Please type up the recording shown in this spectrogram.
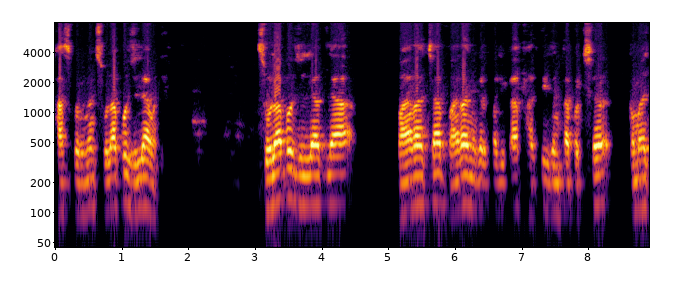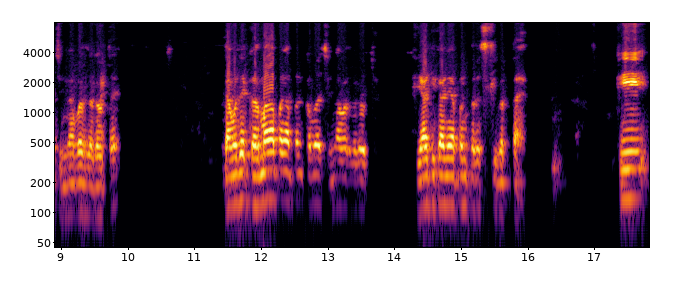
खास करून सोलापूर जिल्ह्यामध्ये सोलापूर जिल्ह्यातल्या बाराच्या बारा नगरपालिका भारतीय जनता पक्ष कमळ चिन्हावर लढवत आहे त्यामध्ये करमाळा पण आपण कमळ चिन्हावर लढवतोय. या ठिकाणी आपण परिस्थिती बघताय. की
